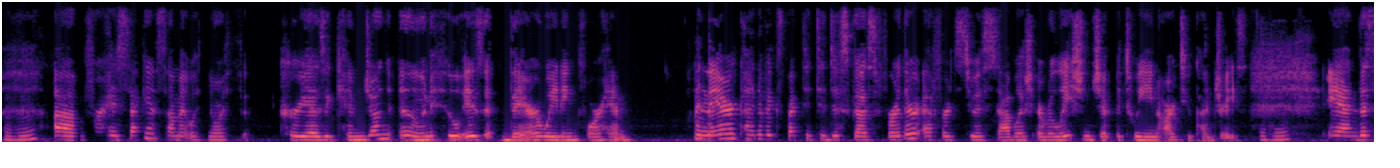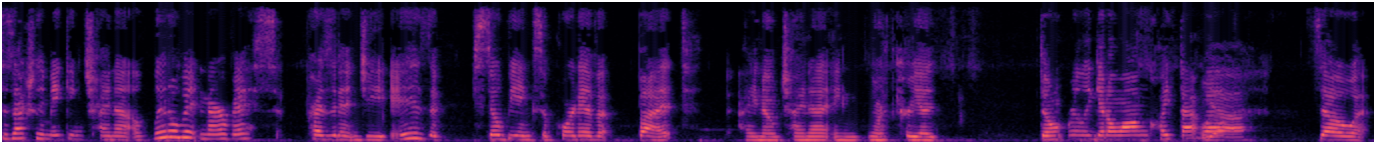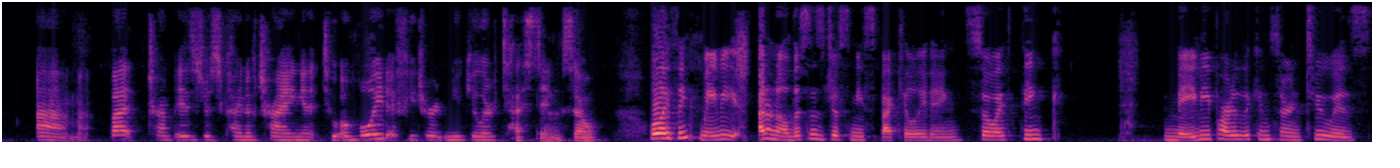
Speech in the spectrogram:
um, for his second summit with North Korea's Kim Jong Un, who is there waiting for him. And they are kind of expected to discuss further efforts to establish a relationship between our two countries. And this is actually making China a little bit nervous. President Xi is still being supportive, but I know China and North Korea don't really get along quite that well. yeah. So, um, but Trump is just kind of trying to avoid a future nuclear testing. So, Well, I think maybe, I don't know, this is just me speculating. So I think maybe part of the concern too is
